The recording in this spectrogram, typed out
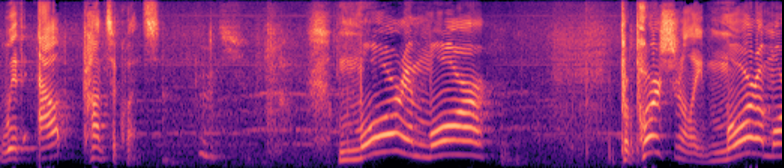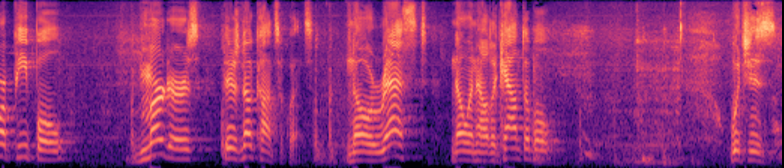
without consequence. More and more, proportionally, more and more people Murders, there's no consequence. No arrest, no one held accountable. Which is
